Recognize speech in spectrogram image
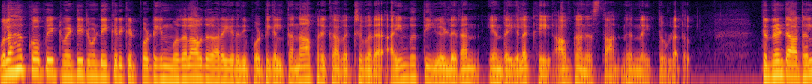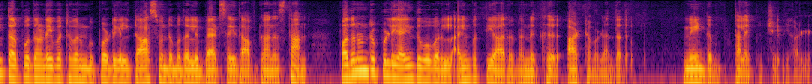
உலகக்கோப்பை டுவெண்டி டுவெண்டி கிரிக்கெட் போட்டியின் முதலாவது அரையிறுதிப் போட்டியில் தென்னாப்பிரிக்கா வெற்றி பெற ஐம்பத்தி ஏழு ரன் என்ற இலக்கை ஆப்கானிஸ்தான் நிர்ணயித்துள்ளது. டிரினிடாட்டில் தற்போது நடைபெற்று வரும் இப்போட்டியில் டாஸ் வென்று முதலில் பேட் செய்த ஆப்கானிஸ்தான் பதினொன்று புள்ளி ஐந்து ஓவரில் ஐம்பத்தி ஆறு ரன்னுக்கு ஆட்டமிழந்தது மீண்டும் தலைப்புச் செய்திகள்.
